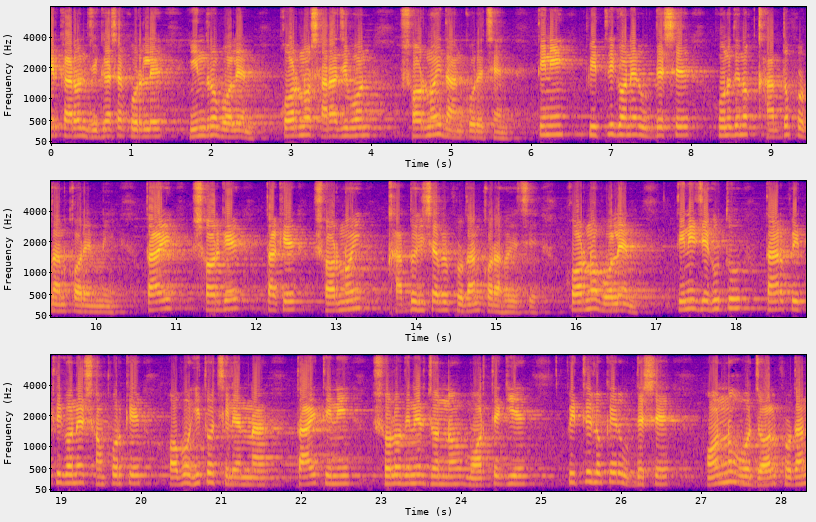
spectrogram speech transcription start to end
এর কারণ জিজ্ঞাসা করলে ইন্দ্র বলেন, কর্ণ সারা জীবন স্বর্ণই দান করেছেন। তিনি পিতৃগণের উদ্দেশ্যে কোনোদিনও খাদ্য প্রদান করেননি। তাই স্বর্গে তাকে স্বর্ণই খাদ্য হিসাবে প্রদান করা হয়েছে। কর্ণ বলেন, তিনি যেহেতু তার পিতৃগণের সম্পর্কে অবহিত ছিলেন না তাই তিনি ষোলো দিনের জন্য মর্তে গিয়ে পিতৃলোকের উদ্দেশ্যে অন্ন ও জল প্রদান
